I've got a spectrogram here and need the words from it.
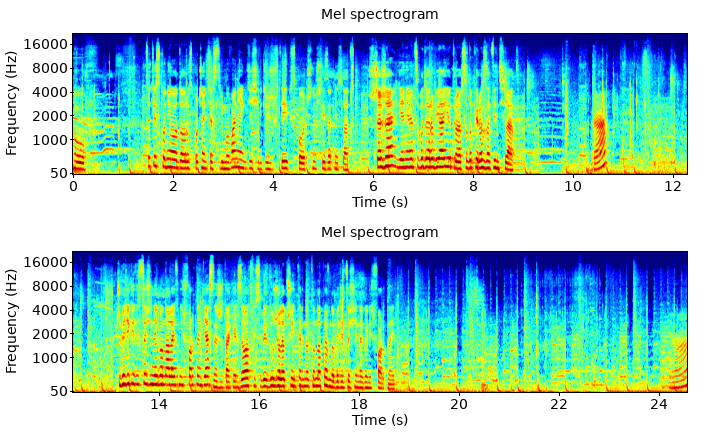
Uff. Co cię skłoniło do rozpoczęcia streamowania i gdzie się widzisz w tej społeczności za 5 lat? Szczerze, ja nie wiem co będę robiła jutro, a co dopiero za 5 lat. Dobra. Czy będzie kiedyś coś innego na live niż Fortnite? Jasne, że tak. Jak załatwię sobie dużo lepszy internet, to na pewno będzie coś innego niż Fortnite. Dobra.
